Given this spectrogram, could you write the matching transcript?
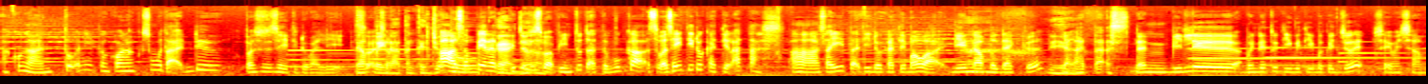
aku ngantuk ni, kawan-kawan aku semua tak ada." Lepas tu saya tidur balik. Siapa Sebab yang macam- datang kejut Ah, tu siapa yang datang kan? kejut tu Ah. sebab pintu tak terbuka Sebab saya tidur katil atas ah, Saya tak tidur katil bawah Dia double decker Ya. yang atas Dan bila benda tu tiba-tiba kejut Saya macam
